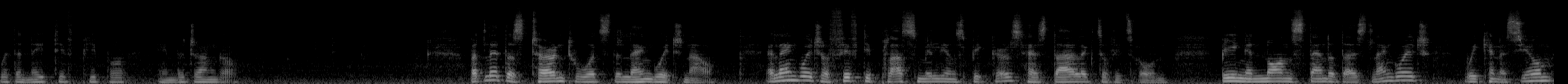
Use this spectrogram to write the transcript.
with the native people in the jungle. But let us turn towards the language now. A language of 50 plus million speakers has dialects of its own. Being a non-standardized language, we can assume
